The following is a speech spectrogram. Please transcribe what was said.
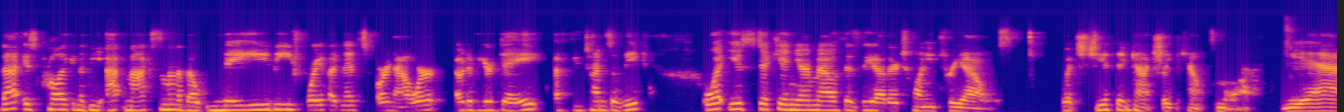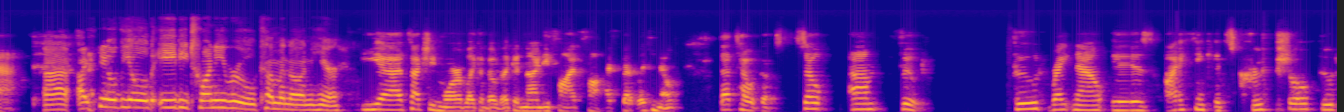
that is probably going to be at maximum about maybe 45 minutes or an hour out of your day, a few times a week. What you stick in your mouth is the other 23 hours. Which do you think actually counts more? Yeah. Uh, I feel the old 80 20 rule coming on here. Yeah, it's actually more of like about like a 95 5, but like, you know, that's how it goes. So, um, food food right now is, I think it's crucial. Food,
